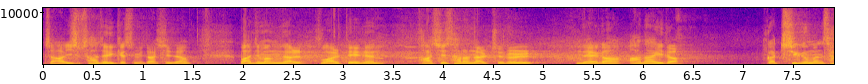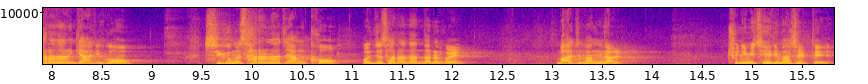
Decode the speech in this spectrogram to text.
자, 24절 읽겠습니다. 시작. 마지막 날 부활 때에는 다시 살아날 줄을 내가 아나이다. 그러니까 지금은 살아나는 게 아니고 지금은 살아나지 않고 언제 살아난다는 거예요. 마지막 날 주님이 재림하실 때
